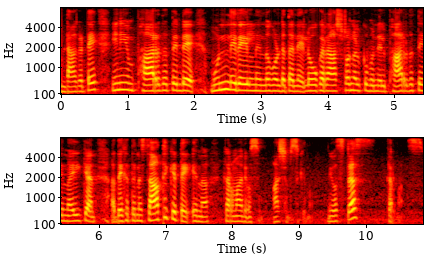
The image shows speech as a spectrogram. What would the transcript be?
ഉണ്ടാകട്ടെ. ഇനിയും ഭാരതത്തിന്റെ മുൻനിരയിൽ നിന്നുകൊണ്ട് തന്നെ ലോകരാഷ്ട്രങ്ങൾക്ക് മുന്നിൽ ഭാരതത്തെ നയിക്കാൻ അദ്ദേഹത്തിന് സാധിക്കട്ടെ എന്ന് കർമാന്യൂസും ആശംസിക്കുന്നു. ന്യൂസ് ഡെസ്ക് കർമ്മ ന്യൂസ്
